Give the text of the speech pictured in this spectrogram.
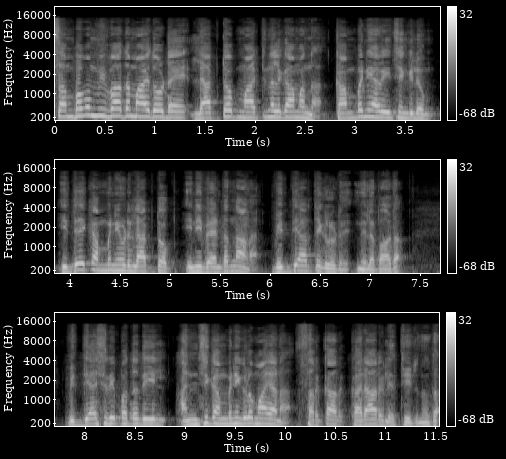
സംഭവം വിവാദമായതോടെ ലാപ്ടോപ്പ് മാറ്റി നൽകാമെന്ന് കമ്പനി അറിയിച്ചെങ്കിലും ഇതേ കമ്പനിയുടെ ലാപ്ടോപ്പ് ഇനി വേണ്ടെന്നാണ് വിദ്യാർത്ഥികളുടെ നിലപാട്. വിദ്യാശ്രീ പദ്ധതിയിൽ അഞ്ച് കമ്പനികളുമായാണ് സർക്കാർ കരാറിലെത്തിയിരുന്നത്.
